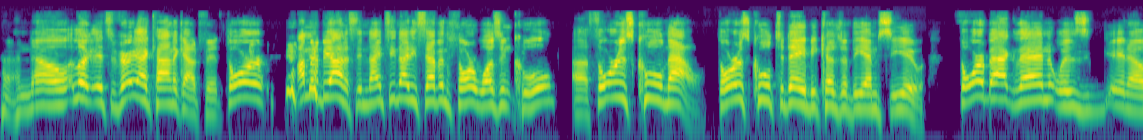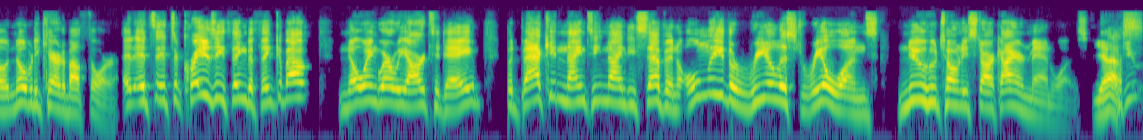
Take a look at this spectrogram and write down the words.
no, look, it's a very iconic outfit. Thor, I'm going to be honest, in 1997, Thor wasn't cool. Uh, Thor is cool now. Thor is cool today because of the MCU. Thor back then was, you know, nobody cared about Thor. It- it's it's a crazy thing to think about, knowing where we are today. But back in 1997, only the realist, real ones knew who Tony Stark Iron Man was. Yes. You-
